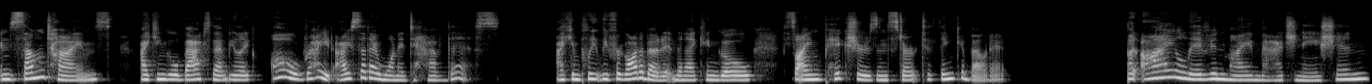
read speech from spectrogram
And sometimes I can go back to that and be like, oh, right, I said I wanted to have this. I completely forgot about it. And then I can go find pictures and start to think about it. But I live in my imagination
